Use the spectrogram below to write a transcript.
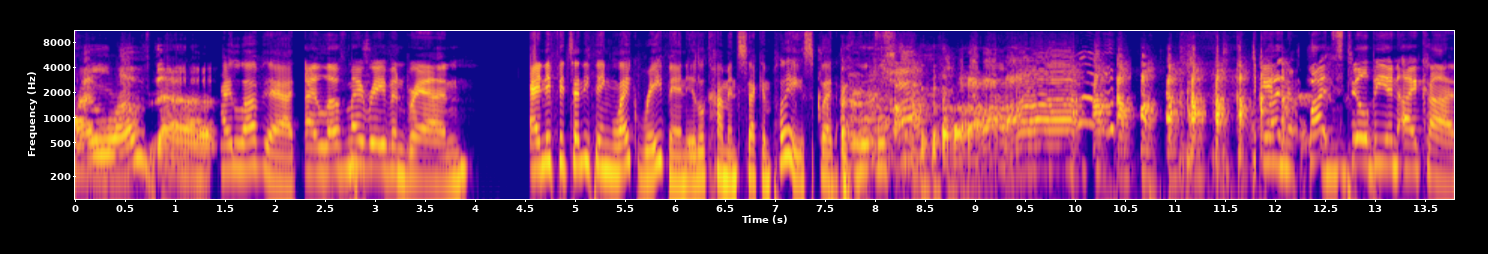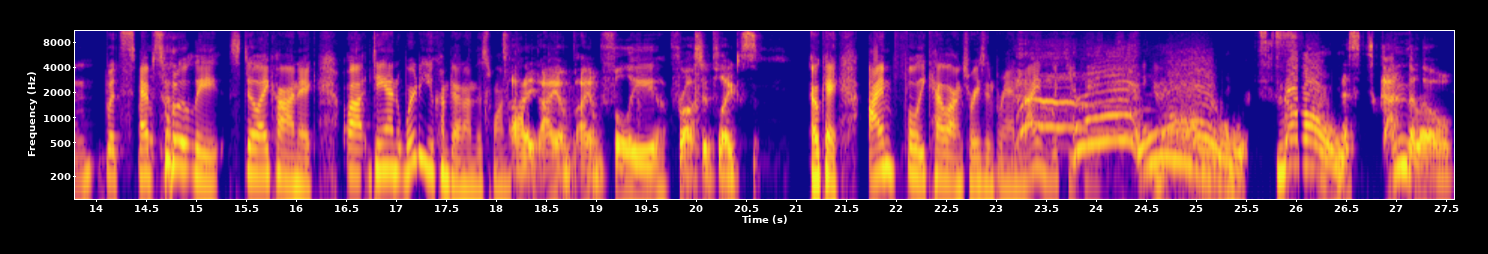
I love that. I love that. I love my Raven brand. And if it's anything like Raven, it'll come in second place. But we'll, we'll Dan, but still be an icon. But still- absolutely, still iconic. Uh, Dan, where do you come down on this one? I, I am I am fully Frosted Flakes. Okay, I'm fully Kellogg's Raisin Bran, and I am with you. Kate. No, no, a scandalo.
